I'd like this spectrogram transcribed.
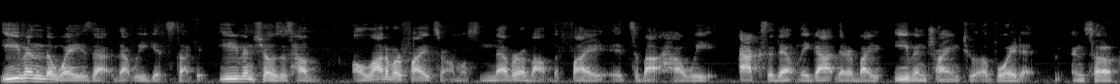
even the ways that, that we get stuck. It even shows us how a lot of our fights are almost never about the fight. It's about how we accidentally got there by even trying to avoid it. And so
